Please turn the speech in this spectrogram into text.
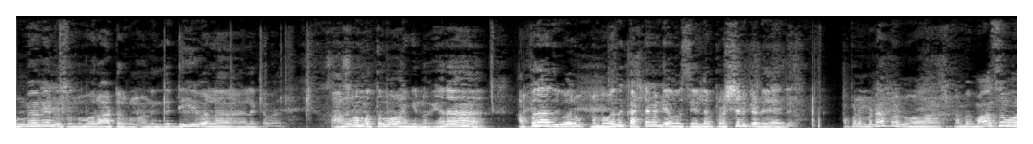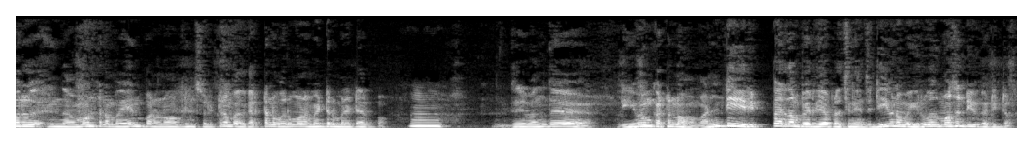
உண்மையாவே எனக்கு சொந்தமா ஒரு ஆட்டோ இருக்கணும். ஆனா இந்த டிவெல்லாம் வேலைக்காது வாங்கினா மொத்தமா வாங்கிடணும். ஏன்னா அப்பதான் அதுக்கு வரும். நம்ம வந்து கட்ட வேண்டிய அவசியம் இல்லை. ப்ரெஷர் கிடையாது. அப்ப நம்ம என்ன பண்ணுவோம்? நம்ம மாசம் ஒரு இந்த அமௌண்ட் நம்ம ஏர்ன் பண்ணணும் அப்படின்னு சொல்லிட்டு நம்ம அது கரெக்டான வருமானம் மெயின்டைன் பண்ணிட்டே இருப்போம். இது வந்து டிவும் கட்டணும். வண்டி ரிப்பேர் தான் பெரிய பிரச்சனையாச்சு டிவி நம்ம இருபது மாசம் டிவி கட்டிட்டோம்.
